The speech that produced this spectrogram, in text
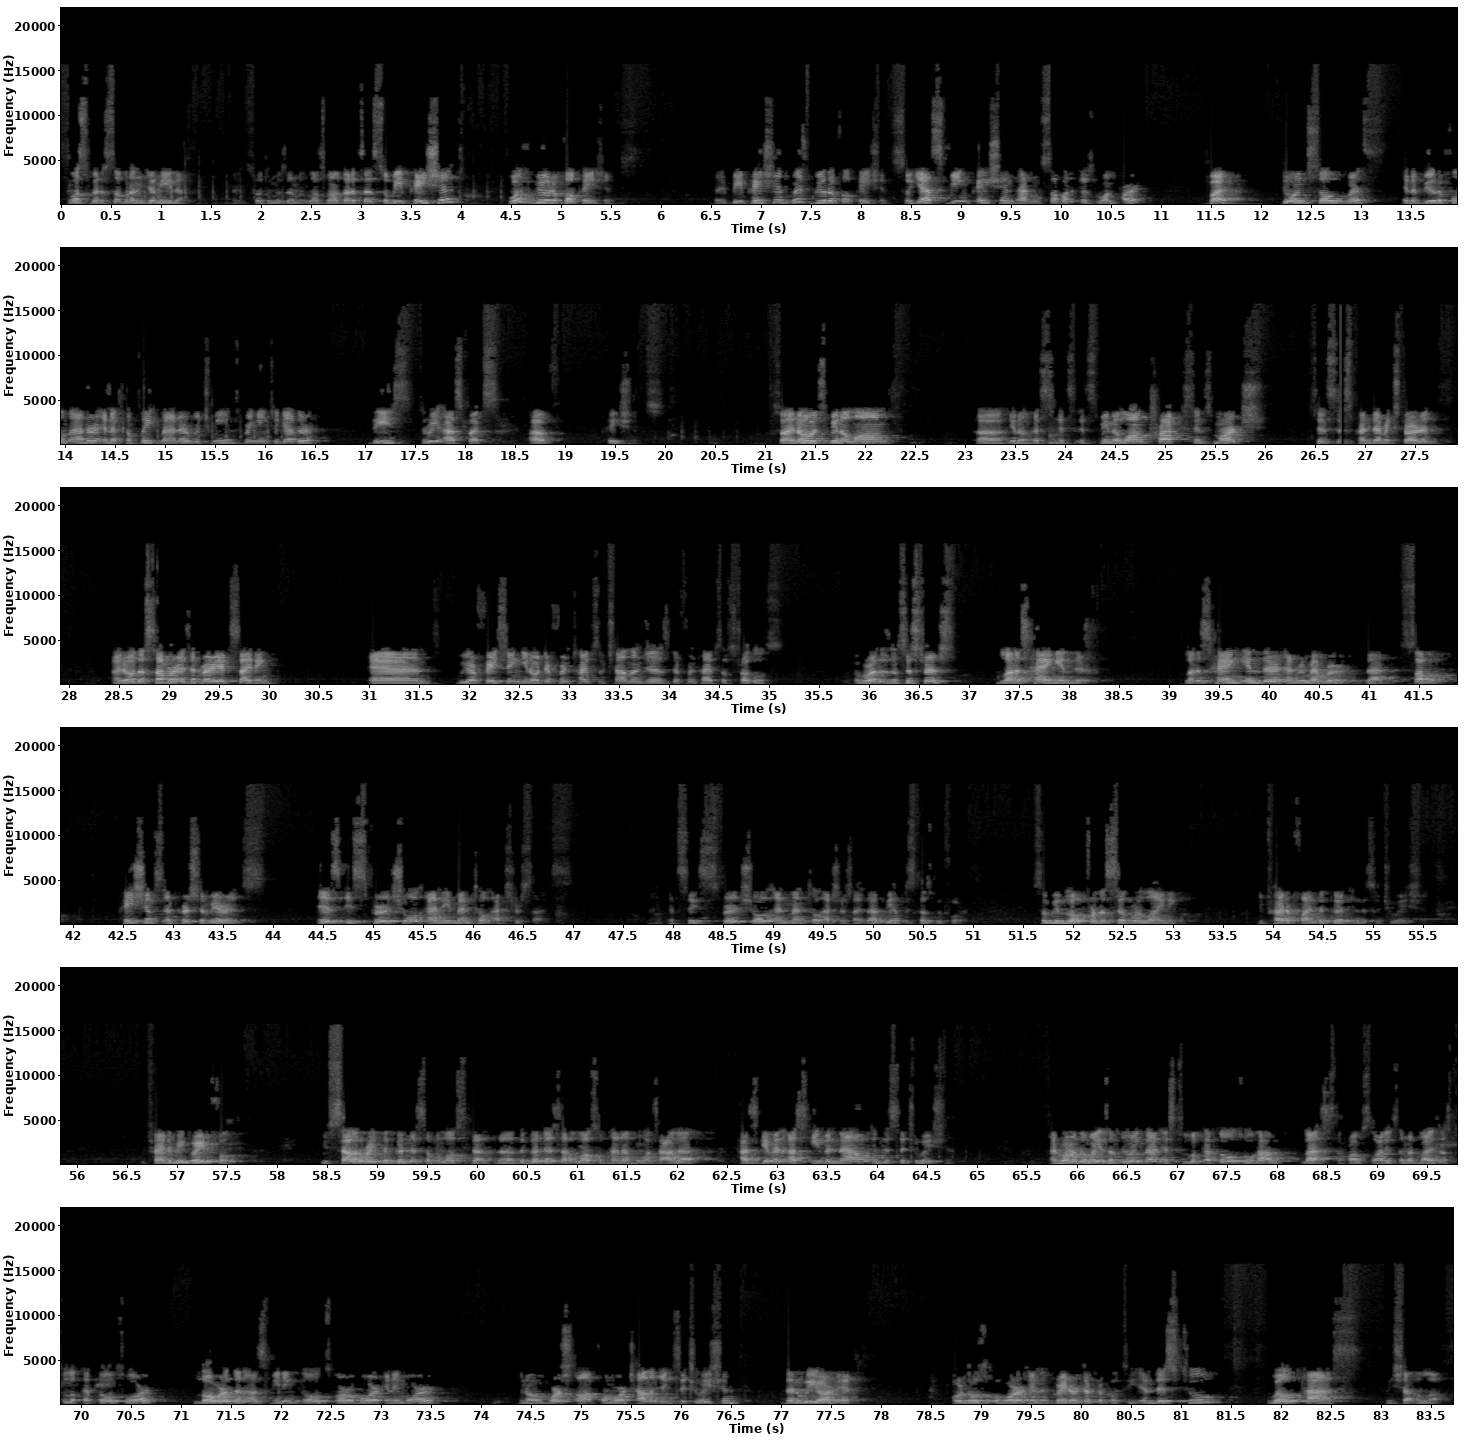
وَاصْبِرْ صَبْرًا جَمِيلًا Surah Al-Muzammil. Allah subhanahu wa ta'ala says, so be patient with beautiful patience. Right? Be patient with beautiful patience. So yes, being patient, having sabr is one part, but doing so with, in a beautiful manner, in a complete manner, which means bringing together these three aspects of patience. So I know it's been a long, uh, you know, it's, it's, it's been a long trek since March, since this pandemic started. I know the summer isn't very exciting, and we are facing, you know, different types of challenges, different types of struggles. But brothers and sisters, let us hang in there. Let us hang in there and remember that sabr, patience and perseverance, is a spiritual and a mental exercise. It's a spiritual and mental exercise, as we have discussed before. So we look for the silver lining. We try to find the good in the situation. We try to be grateful. We celebrate the goodness of Allah, the, the, the goodness that Allah subhanahu wa ta'ala has given us even now in this situation. And one of the ways of doing that is to look at those who have less. The Prophet ﷺ advised us to look at those who are lower than us, meaning those or who are in a more, you know, worse off or more challenging situation than we are in, or those who are in greater difficulty. And this too will pass, inshallah.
